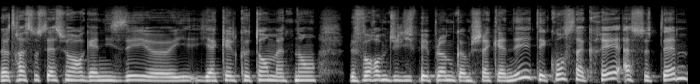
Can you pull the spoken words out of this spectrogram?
notre association a organisé euh, il y a quelque temps maintenant le forum du livre péplum comme chaque année était consacré à ce thème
